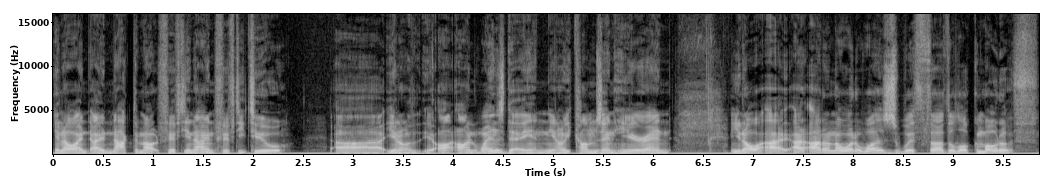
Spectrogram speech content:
you know, I, I knocked him out 59 52. Uh, you know, on, on Wednesday, and you know he comes in here, and you know, I, I, I don't know what it was with uh, the locomotive.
